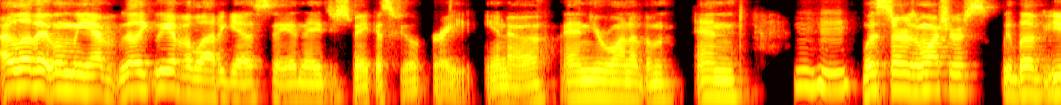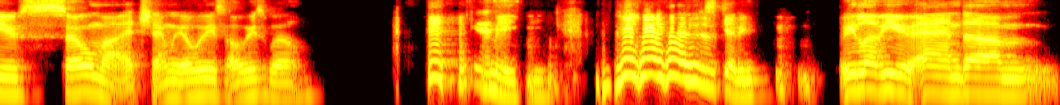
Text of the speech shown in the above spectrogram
I love it when we have like we have a lot of guests and they just make us feel great, you know. And you're one of them. And hmm listeners and watchers, we love you so much, and we always, always will. Maybe. Just kidding. We love you, and um,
